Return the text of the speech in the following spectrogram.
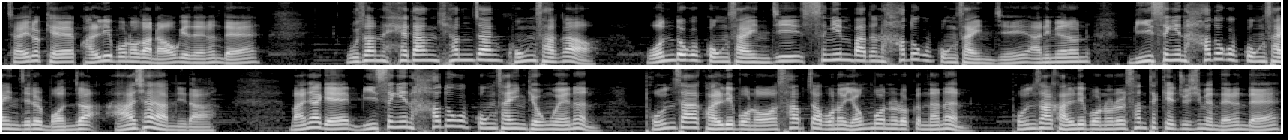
자 이렇게 관리번호가 나오게 되는데 우선 해당 현장 공사가 원도급 공사인지 승인받은 하도급 공사인지 아니면 미승인 하도급 공사인지를 먼저 아셔야 합니다. 만약에 미승인 하도급 공사인 경우에는 본사 관리번호 사업자 번호 0번으로 끝나는 본사 관리번호를 선택해 주시면 되는데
